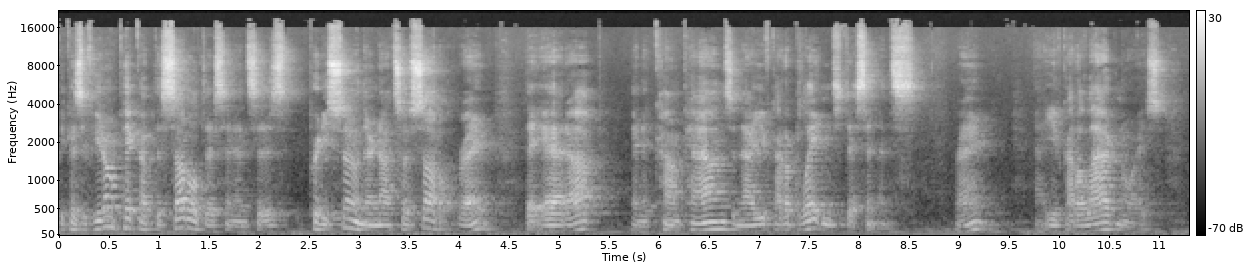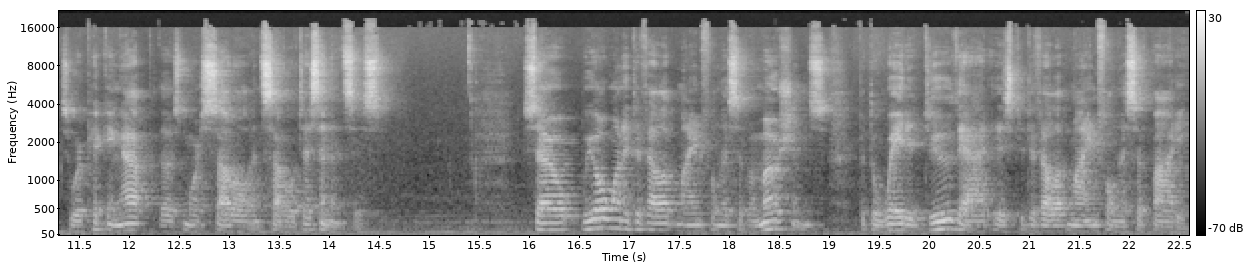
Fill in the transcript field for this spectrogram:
Because if you don't pick up the subtle dissonances, pretty soon they're not so subtle, right? They add up and it compounds, and now you've got a blatant dissonance, right? Now you've got a loud noise. So we're picking up those more subtle and subtle dissonances. So we all want to develop mindfulness of emotions, but the way to do that is to develop mindfulness of body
